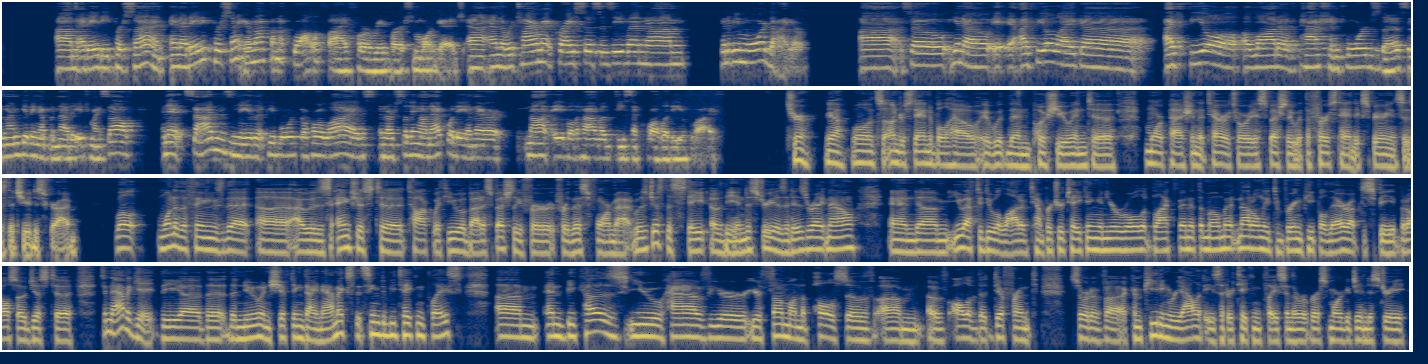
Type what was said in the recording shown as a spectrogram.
um, at 80%. And at 80%, you're not going to qualify for a reverse mortgage. Uh, and the retirement crisis is even um, going to be more dire. Uh, so, you know, it, I feel like uh, I feel a lot of passion towards this, and I'm getting up in that age myself. And it saddens me that people work their whole lives and are sitting on equity and they're not able to have a decent quality of life. Sure. Yeah. Well, it's understandable how it would then push you into more passionate territory, especially with the firsthand experiences that you describe. Well, one of the things that uh, I was anxious to talk with you about, especially for for this format, was just the state of the industry as it is right now. And um, you have to do a lot of temperature taking in your role at BlackFin at the moment, not only to bring people there up to speed, but also just to to navigate the uh, the the new and shifting dynamics that seem to be taking place. Um, and because you have your your thumb on the pulse of um, of all of the different sort of uh, competing realities that are taking place in the reverse mortgage industry.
